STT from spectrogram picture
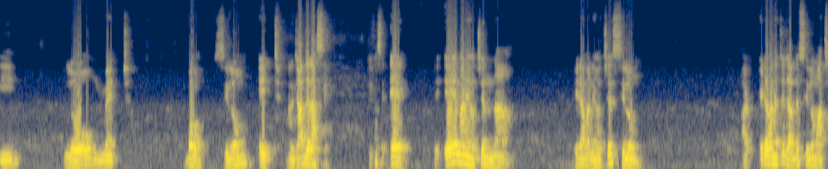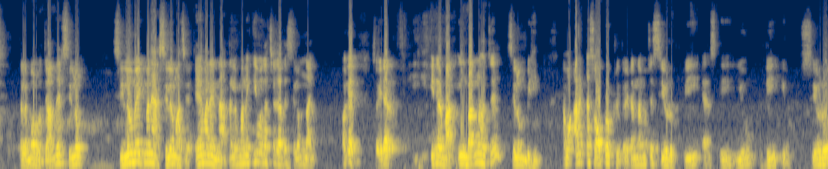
E, লোমেট। বলো, সিলোম এইট মানে যাদের আছে, ঠিক আছে? এ এ মানে হচ্ছে না, এটা মানে হচ্ছে সিলোম। আর এটা মানে হচ্ছে যাদের সিলোম আছে। তাহলে বলো, যাদের সিলোম সিলোমেট মানে সিলোম আছে, এ মানে না, তাহলে মানে কি বোঝাচ্ছে যাদের সিলোম নাই? ওকে তো এটার এটার বাংলা হচ্ছে সিলোমবিহীন। এবং আরেকটা আছে অপ্রকৃত এটার নাম হচ্ছে pseudo P S E U D U pseudo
